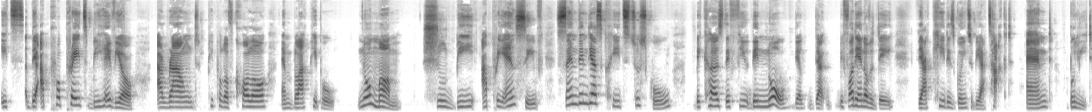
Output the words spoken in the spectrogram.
it's the appropriate behavior around people of color and black people. No mom should be apprehensive sending their kids to school because they feel they know that before the end of the day their kid is going to be attacked and bullied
